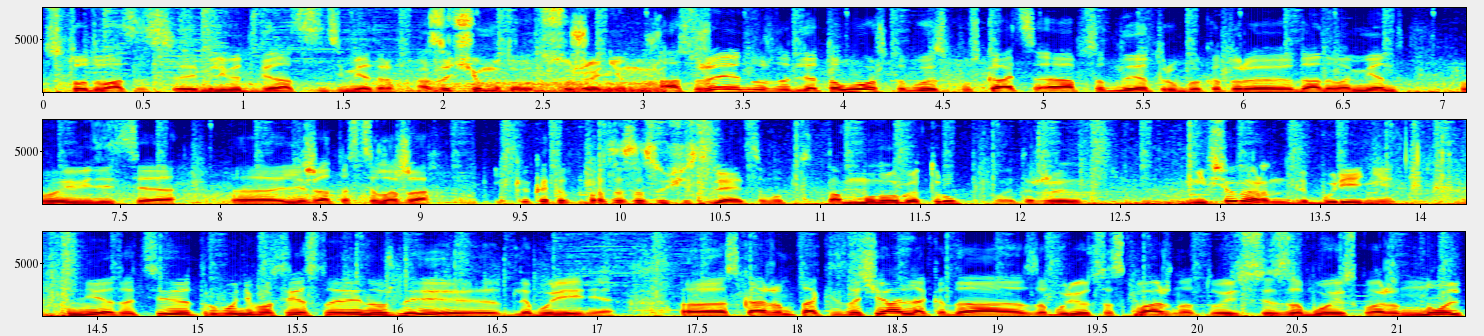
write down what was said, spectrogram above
120 мм, 12 сантиметров. А зачем это вот сужение нужно? А сужение нужно для того, чтобы спускать обсадные трубы, которые в данный момент, вы видите, э, лежат на стеллажах. И как этот процесс осуществляется? Вот там много труб, это же не все, наверное, для бурения. Нет, эти трубы непосредственно и нужны для бурения. Э, Скажем так, изначально, когда забуривается скважина, то есть забой скважин ноль,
